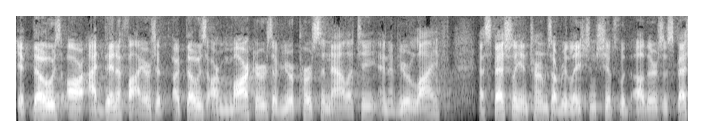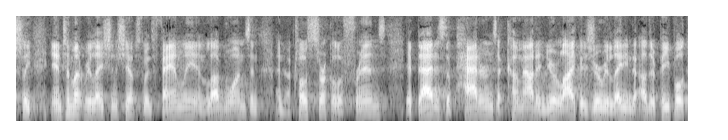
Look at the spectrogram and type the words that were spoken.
if those are identifiers, if, if those are markers of your personality and of your life, especially in terms of relationships with others, especially intimate relationships with family and loved ones and, and a close circle of friends, if that is the patterns that come out in your life as you're relating to other people,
